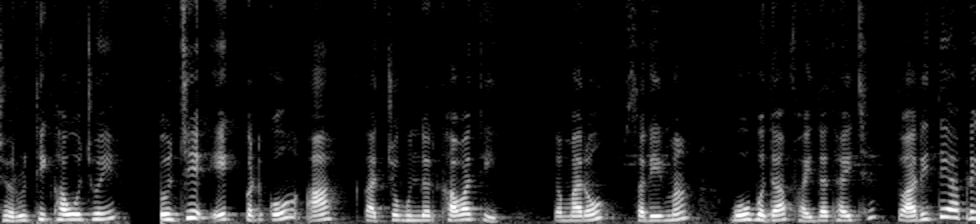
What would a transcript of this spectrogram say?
જરૂરથી ખાવો જોઈએ. તો જે એક કટકો આ કાચો ગુંદર ખાવાથી તમારો શરીરમાં બહુ બધા ફાયદા થાય છે. તો આ રીતે આપણે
